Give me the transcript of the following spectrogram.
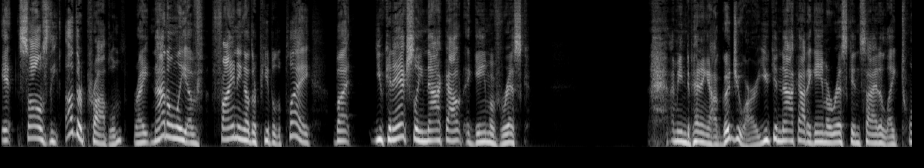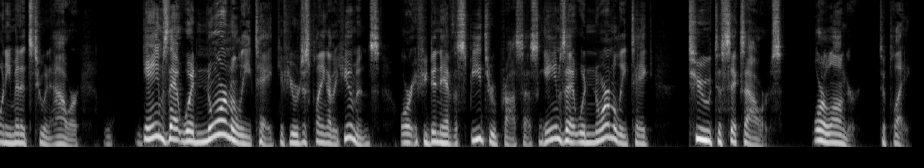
it solves the other problem, right? Not only of finding other people to play, but you can actually knock out a game of risk. I mean, depending how good you are, you can knock out a game of risk inside of like 20 minutes to an hour. Games that would normally take, if you were just playing other humans, or if you didn't have the speed through process, games that would normally take two to six hours or longer to play.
